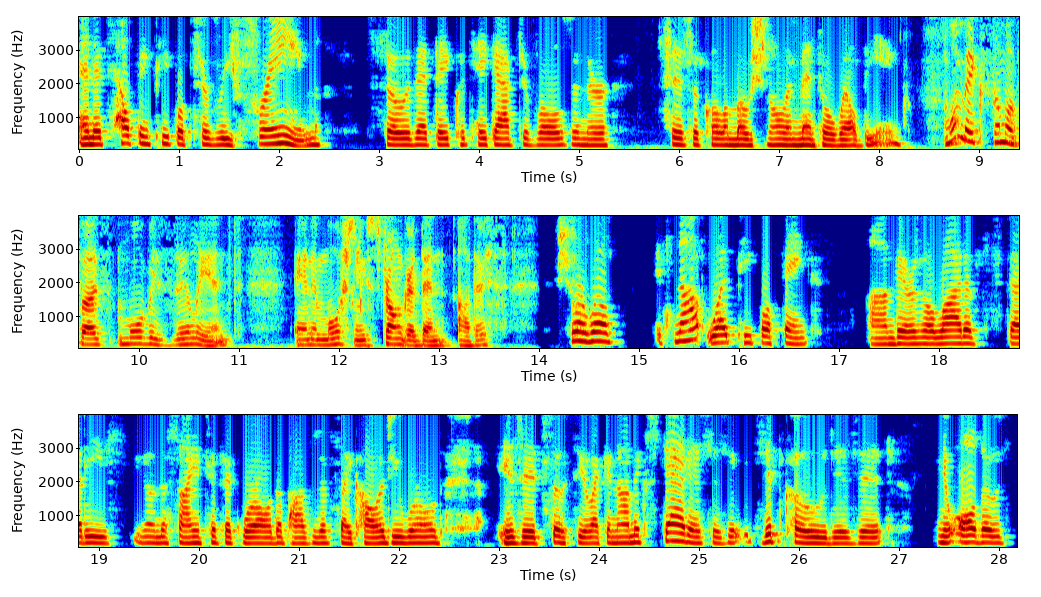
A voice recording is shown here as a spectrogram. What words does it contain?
And it's helping people to reframe so that they could take active roles in their physical, emotional, and mental well being. What makes some of us more resilient and emotionally stronger than others? Sure. Well, it's not what people think. Um, there's a lot of studies, you know, in the scientific world, the positive psychology world, is it socioeconomic status? Is it zip code? Is it, you know, all those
